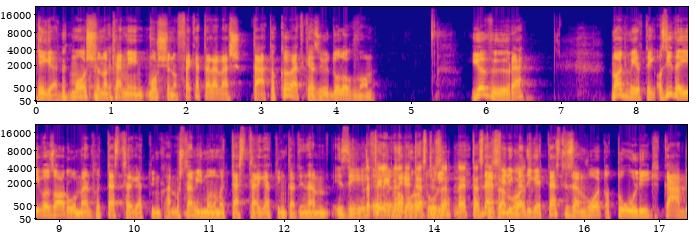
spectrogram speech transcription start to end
Igen, most jön a kemény, most jön a fekete leves, tehát a következő dolog van. Jövőre nagy mérték, az idei év az arról ment, hogy tesztelgettünk, hát most nem így mondom, hogy tesztelgettünk, tehát én nem izé, De félig meddig egy tesztüzem- egy de tesztüzem félig volt. meddig egy tesztüzem volt, a tólig, kb.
